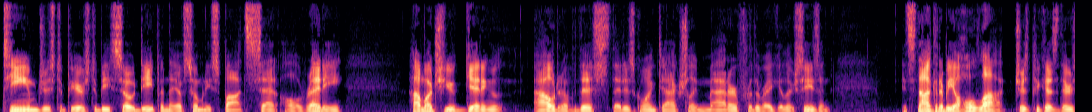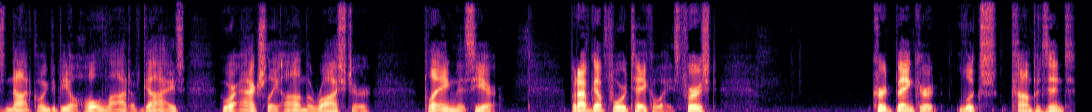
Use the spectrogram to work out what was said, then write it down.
team just appears to be so deep and they have so many spots set already. How much are you getting out of this that is going to actually matter for the regular season? it's not going to be a whole lot just because there's not going to be a whole lot of guys who are actually on the roster playing this year. But I've got four takeaways. First, Kurt Benkert looks competent,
